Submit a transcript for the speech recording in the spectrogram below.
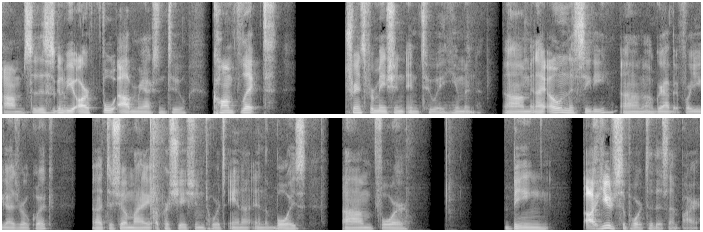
Um, so this is gonna be our full album reaction to Conflict Transformation into a Human. Um, and I own this CD. Um, I'll grab it for you guys real quick uh, to show my appreciation towards Anna and the boys um, for being a huge support to this empire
